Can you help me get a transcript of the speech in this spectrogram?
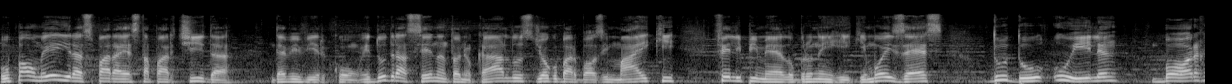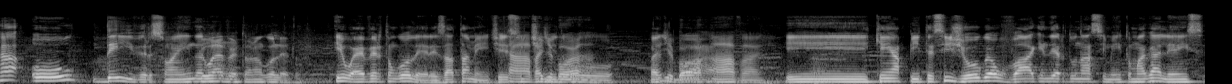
O Palmeiras para esta partida deve vir com Edu Dracena, Antônio Carlos, Diogo Barbosa e Mike, Felipe Melo, Bruno Henrique e Moisés, Dudu, William, Borja ou Daverson ainda E o não- Everton, não, goleiro. E o Everton goleiro, exatamente. Esse Ah, vai time de Borja. do... Vai de Borja. Ah, vai. E quem apita esse jogo é o Wagner do Nascimento Magalhães,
